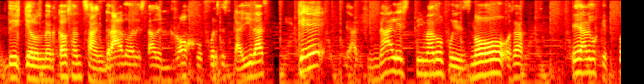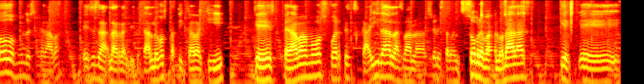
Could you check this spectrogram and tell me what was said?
de que los mercados han sangrado, han estado en rojo, fuertes caídas, que al final, estimado, pues no, o sea, era algo que todo el mundo esperaba, esa es la, realidad, lo hemos platicado aquí, que esperábamos fuertes caídas, las valoraciones estaban sobrevaloradas, que, que,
